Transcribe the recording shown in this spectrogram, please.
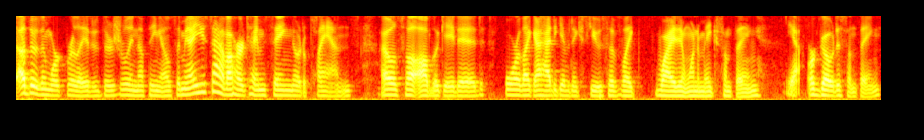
other than work related there's really nothing else. I mean I used to have a hard time saying no to plans. I always felt obligated or like I had to give an excuse of like why I didn't want to make something Yeah. or go to something.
